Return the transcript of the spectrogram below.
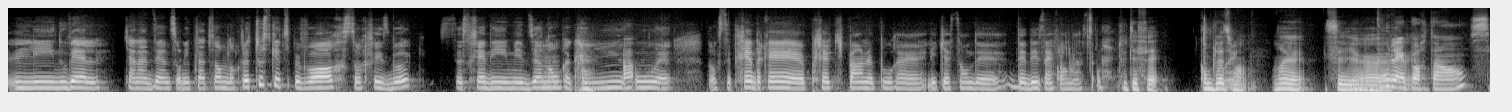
les nouvelles canadiennes sur les plateformes. Donc là, tout ce que tu peux voir sur Facebook, ce serait des médias non reconnus Ah. ou... euh, donc c'est très, très euh, préoccupant là, pour euh, les questions de, de désinformation. Tout à fait. Complètement. Ouais. C'est. euh, D'où l'importance,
